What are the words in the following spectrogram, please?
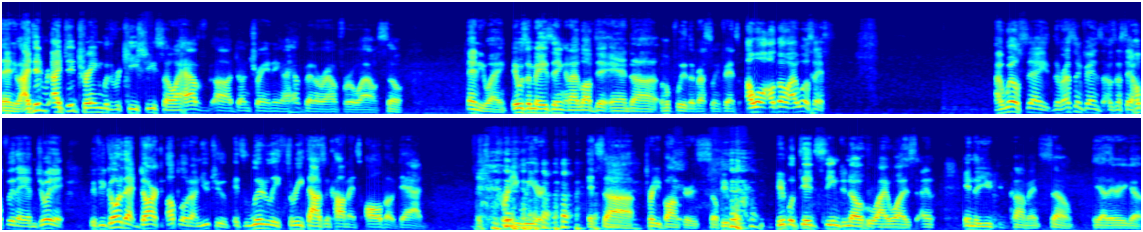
anyway, I did, I did train with Rikishi. So I have uh, done training. I have been around for a while. So anyway, it was amazing and I loved it. And uh, hopefully the wrestling fans. Oh, well, although I will say, I will say the wrestling fans. I was gonna say hopefully they enjoyed it. If you go to that dark upload on YouTube, it's literally three thousand comments all about Dad. It's pretty weird. It's uh pretty bonkers. So people people did seem to know who I was uh, in the YouTube comments. So yeah, there you go.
